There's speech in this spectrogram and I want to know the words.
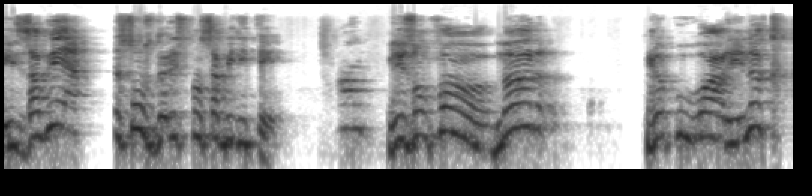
Ils avaient un sens de responsabilité. Les enfants meurent, le pouvoir est neutre.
